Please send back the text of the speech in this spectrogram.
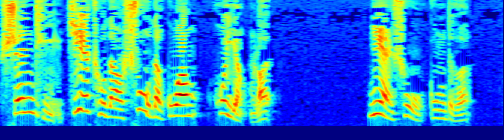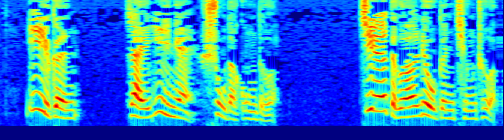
身体接触到树的光或影了。念树功德，一根在意念树的功德，皆得六根清澈，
